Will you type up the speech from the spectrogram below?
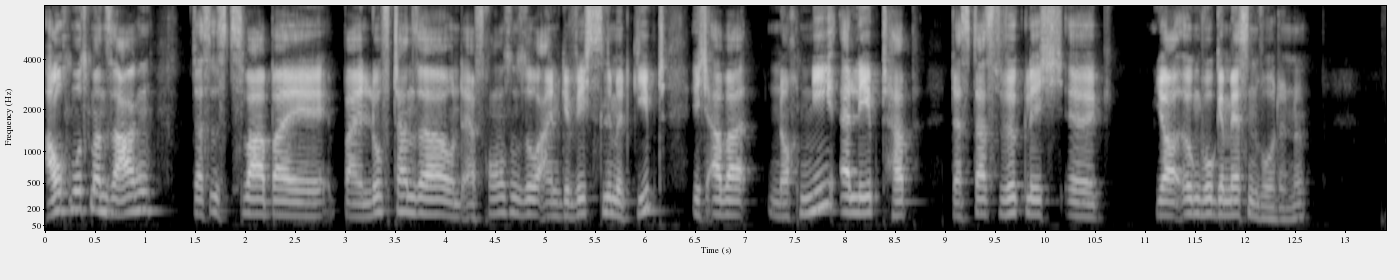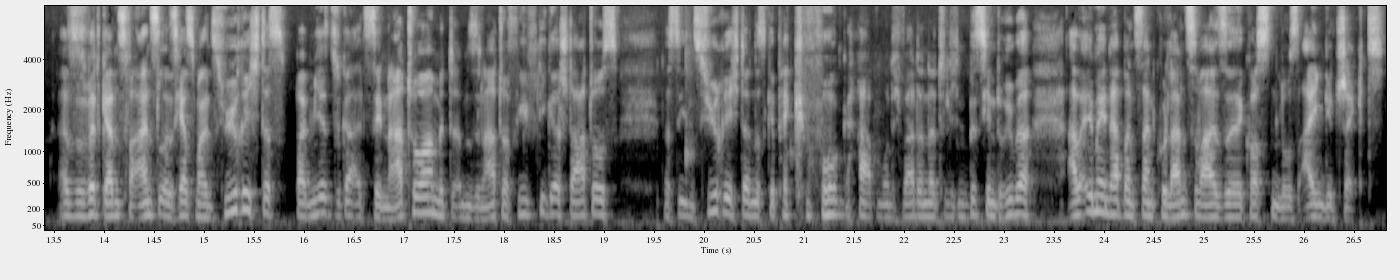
Auch muss man sagen, dass es zwar bei, bei Lufthansa und Air France und so ein Gewichtslimit gibt, ich aber noch nie erlebt habe, dass das wirklich äh, ja, irgendwo gemessen wurde. Ne? Also es wird ganz vereinzelt. Also ich hatte mal in Zürich, das bei mir sogar als Senator mit einem Senator-Vielfliegerstatus, dass sie in Zürich dann das Gepäck gewogen haben und ich war dann natürlich ein bisschen drüber. Aber immerhin hat man es dann kulanzweise kostenlos eingecheckt.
